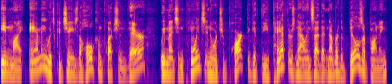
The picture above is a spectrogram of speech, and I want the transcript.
in Miami, which could change the whole complexion there. We mentioned points in Orchard Park to get the Panthers now inside that number. The Bills are punting.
